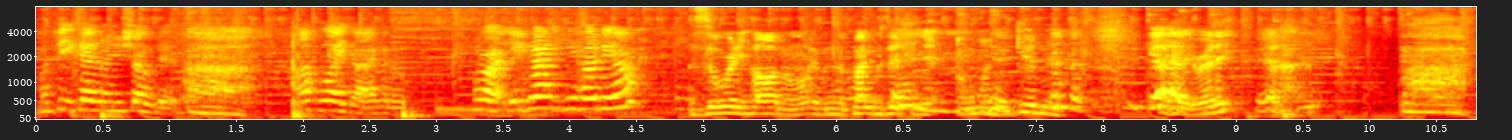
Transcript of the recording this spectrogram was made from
My feet going on your shoulders. Ah. Halfway diagonal. Alright, Luca, you holding on? This is already hard. I'm not even in the plank position yet. Oh my goodness. Go. Okay, you ready? Yeah. Ah.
